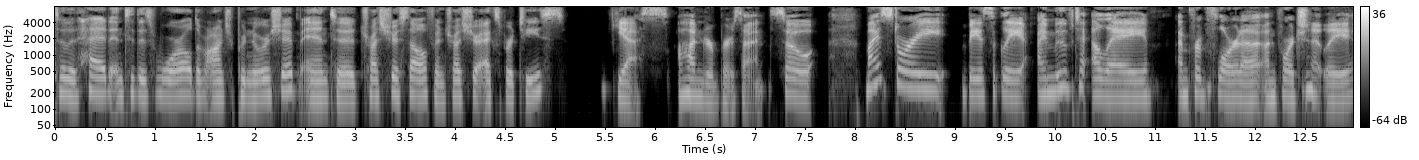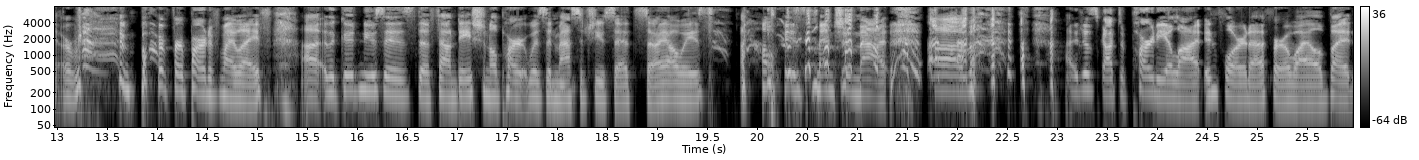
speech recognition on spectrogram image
to head into this world of entrepreneurship and to trust yourself and trust your expertise? Yes, 100%. So, my story basically, I moved to LA. I'm from Florida, unfortunately, or for part of my life. Uh, the good news is the foundational part was in Massachusetts. So I always, always mention that. Um, I just got to party a lot in Florida for a while. But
